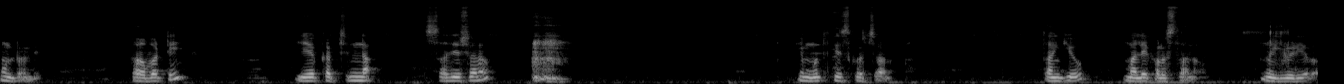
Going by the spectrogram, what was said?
ఉంటుంది. కాబట్టి ఈ యొక్క చిన్న సజెషను మీ ముందు తీసుకొచ్చాను. థ్యాంక్ యూ మళ్ళీ కలుస్తాను. మీకు వీడియోలో.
